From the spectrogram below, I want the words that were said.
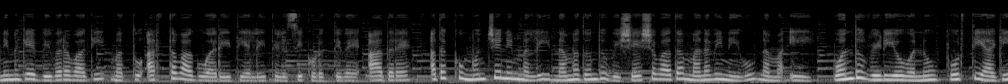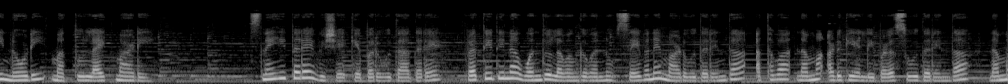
ನಿಮಗೆ ವಿವರವಾಗಿ ಮತ್ತು ಅರ್ಥವಾಗುವ ರೀತಿಯಲ್ಲಿ ತಿಳಿಸಿಕೊಡುತ್ತಿವೆ. ಆದರೆ ಅದಕ್ಕೂ ಮುಂಚೆ ನಿಮ್ಮಲ್ಲಿ ನಮ್ಮದೊಂದು ವಿಶೇಷವಾದ ಮನವಿ ನೀವು ನಮ್ಮ ಈ ಒಂದು ವಿಡಿಯೋವನ್ನು ಪೂರ್ತಿಯಾಗಿ ನೋಡಿ ಮತ್ತು ಲೈಕ್ ಮಾಡಿ. ಸ್ನೇಹಿತರೆ, ವಿಷಯಕ್ಕೆ ಬರುವುದಾದರೆ ಪ್ರತಿದಿನ ಒಂದು ಲವಂಗವನ್ನು ಸೇವನೆ ಮಾಡುವುದರಿಂದ ಅಥವಾ ನಮ್ಮ ಅಡುಗೆಯಲ್ಲಿ ಬಳಸುವುದರಿಂದ ನಮ್ಮ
